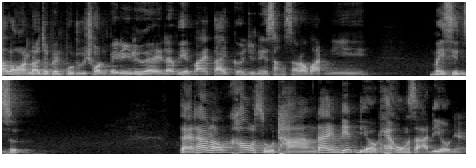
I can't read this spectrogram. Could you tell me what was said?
ตลอด เราจะเป็นปุถุชนไปเรื่อยๆ และเวียนว่ายตายเกิดอยู่ในสังสารวัตนี้ไม่สิ้นสุด แต่ถ้าเราเข้าสู่ทางได้นิดเดียวแค่องศาเดียวเนี่ย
